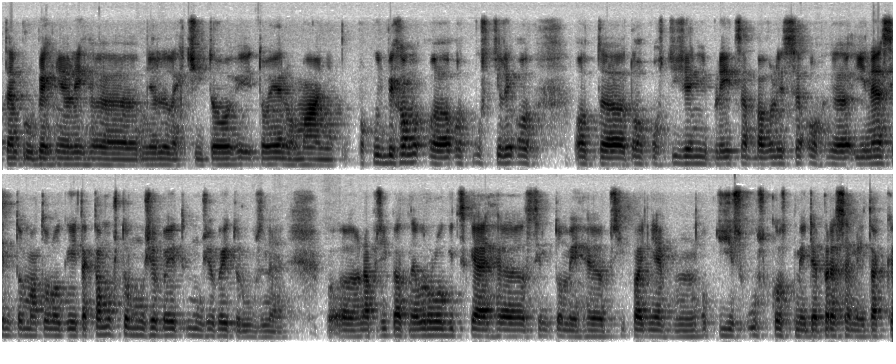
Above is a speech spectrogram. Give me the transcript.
ten průběh měli, měli lehčí. To, to je normální. Pokud bychom odpustili od eh, toho postižení plic a bavili se o jiné symptomatologii, tak tam už to může být, může být různé. Například neurologické symptomy, případně hm, obtíže s úzkostmi, depresemi, tak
